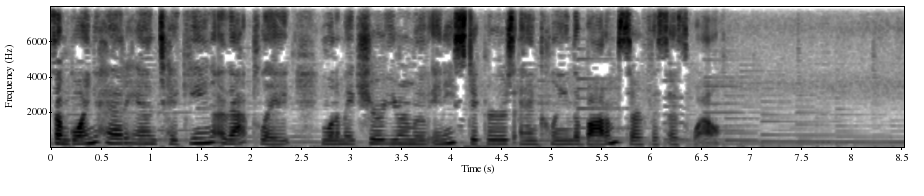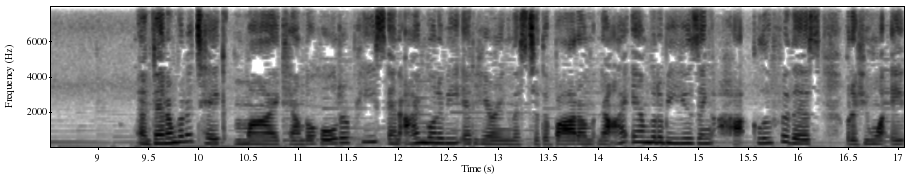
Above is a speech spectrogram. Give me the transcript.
So I'm going ahead and taking that plate. You want to make sure you remove any stickers and clean the bottom surface as well. And then I'm going to take my candle holder piece and I'm going to be adhering this to the bottom. Now I am going to be using hot glue for this, but if you want a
